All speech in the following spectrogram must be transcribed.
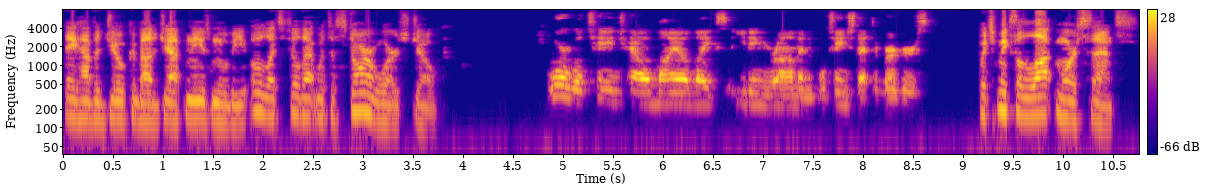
they have a joke about a Japanese movie. Oh, let's fill that with a Star Wars joke. Or we'll change how Maya likes eating ramen. We'll change that to burgers. Which makes a lot more sense.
